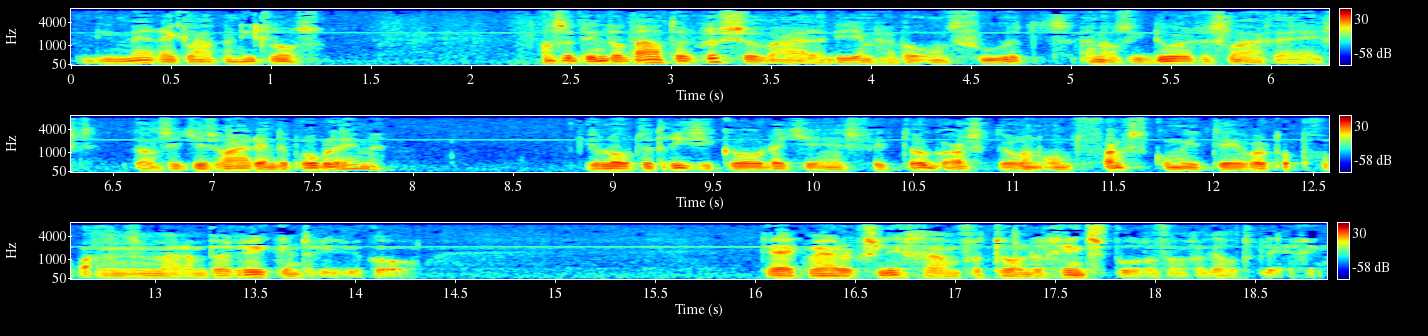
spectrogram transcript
Die merk laat me niet los. Als het inderdaad de Russen waren die hem hebben ontvoerd... en als hij doorgeslagen heeft, dan zit je zwaar in de problemen. Je loopt het risico dat je in Svetogorsk door een ontvangstcomité wordt opgewacht. Maar een berekend risico. Kijk, Merck's lichaam vertoonde geen sporen van geweldpleging.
